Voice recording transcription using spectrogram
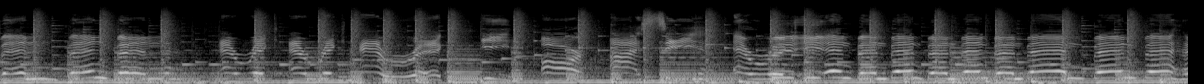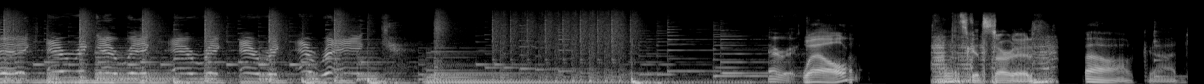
Ben, Ben, Ben. Eric, Eric, Eric. E R I C. Eric. E N Ben, Ben, Ben, Ben, Ben, Well, Let's get started. Oh God.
